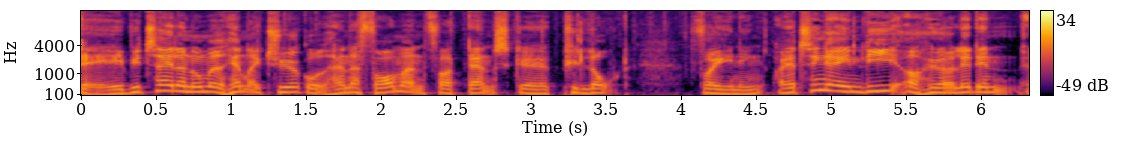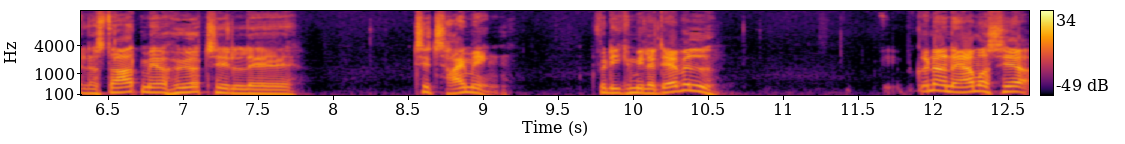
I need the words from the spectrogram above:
dage. Vi taler nu med Henrik Thyregod. Han er formand for Dansk øh, Pilotforening. Og jeg tænker egentlig lige at høre lidt ind, eller starte med at høre til, øh, til timingen. Fordi Camilla, det er vel begynder at nærme os her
